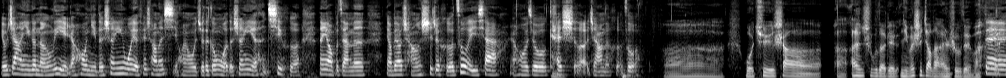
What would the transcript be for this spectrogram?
有这样一个能力，然后你的声音我也非常的喜欢，我觉得跟我的声音也很契合，那要不咱们。”要不要尝试着合作一下？然后就开始了这样的合作啊！我去上。啊，安叔的这个，你们是叫他安叔对吗？对，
